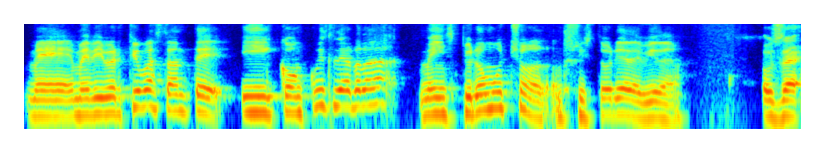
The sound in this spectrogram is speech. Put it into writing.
me, me divirtió bastante y con Quiz Lerda me inspiró mucho su historia de vida. O sea,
